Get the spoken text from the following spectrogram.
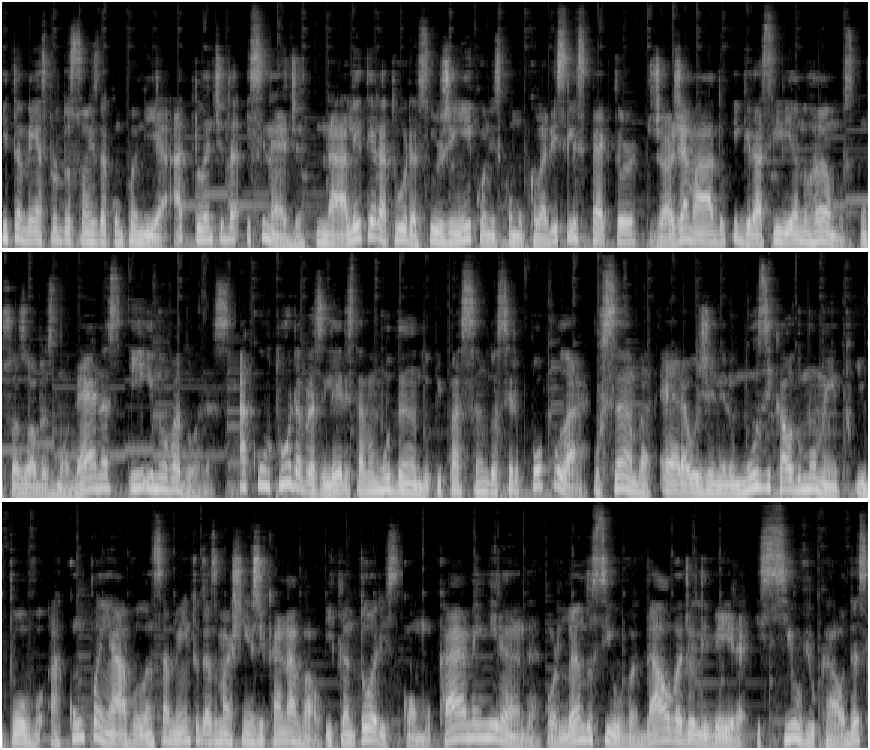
e também as produções da companhia Atlântida e Cinédia. Na literatura surgem ícones como Clarice Lispector, Jorge Amado e Graciliano Ramos, com suas obras modernas e inovadoras. A cultura brasileira estava mudando e passando a ser popular. O samba era o gênero musical do momento e o povo acompanhava o lançamento das marchinhas de carnaval. E cantores como Carmen Miranda, Orlando Silva, Dalva de Oliveira e Silvio Caldas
